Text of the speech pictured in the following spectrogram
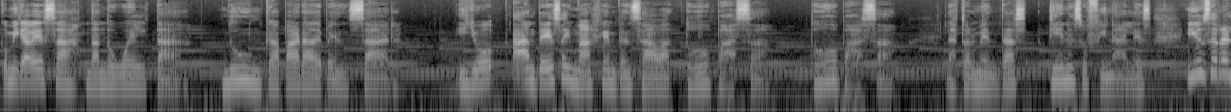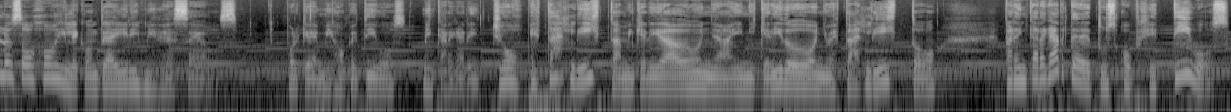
con mi cabeza dando vuelta, nunca para de pensar. Y yo ante esa imagen pensaba, todo pasa, todo pasa. Las tormentas tienen sus finales. Y yo cerré los ojos y le conté a Iris mis deseos. Porque de mis objetivos me encargaré yo. ¿Estás lista, mi querida doña y mi querido doño? ¿Estás listo para encargarte de tus objetivos?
